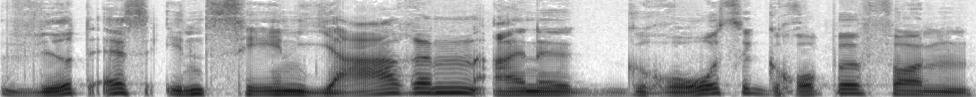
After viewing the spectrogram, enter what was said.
wird es in zehn Jahren eine große Gruppe von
